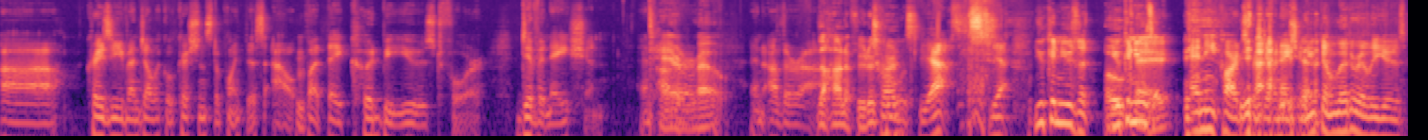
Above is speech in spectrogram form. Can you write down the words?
uh, crazy evangelical Christians to point this out, Hmm. but they could be used for divination and Tarot. other and other uh, The Hanafuda cards. Yes, yeah. You can use it. You can use any cards for Yeah, divination. yeah. You can literally use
